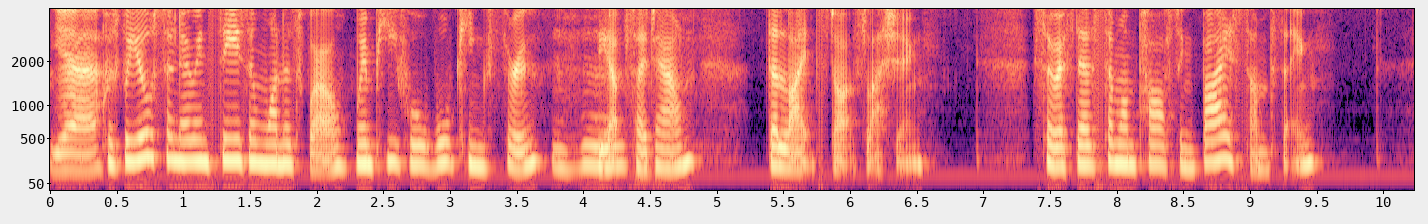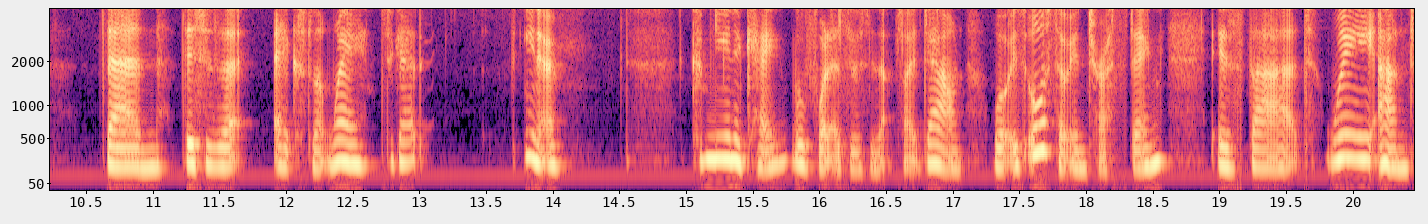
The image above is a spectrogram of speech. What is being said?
Yeah. Because we also know in season one as well, when people are walking through Mm-hmm. the upside down, the lights start flashing. So if there's someone passing by something, then this is an excellent way to get, you know, communicate with what is the upside down. What is also interesting is that we and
